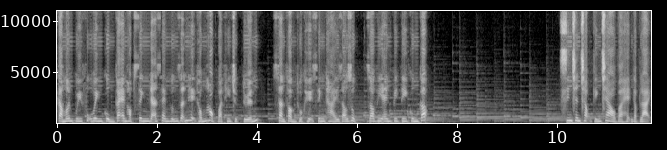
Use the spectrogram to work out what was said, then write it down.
Cảm ơn quý phụ huynh cùng các em học sinh đã xem hướng dẫn hệ thống học và thi trực tuyến, sản phẩm thuộc hệ sinh thái giáo dục do VNPT cung cấp. Xin trân trọng kính chào và hẹn gặp lại.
